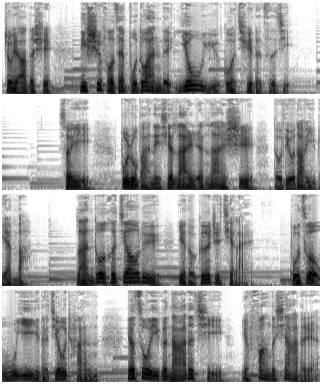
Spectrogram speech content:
重要的是你是否在不断的优于过去的自己。所以，不如把那些烂人烂事都丢到一边吧，懒惰和焦虑也都搁置起来，不做无意义的纠缠，要做一个拿得起也放得下的人。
